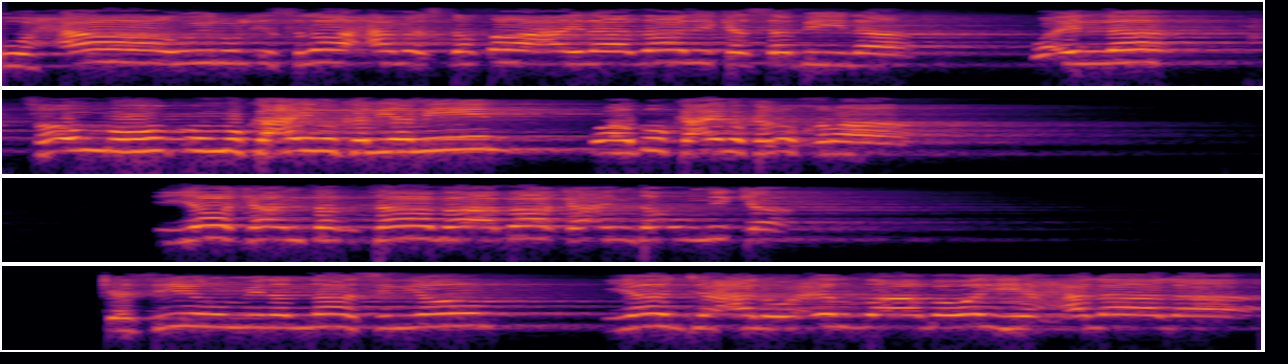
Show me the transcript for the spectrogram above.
يحاول الإصلاح ما استطاع إلى ذلك سبيلا. وإلا فأمه أمك عينك اليمين وأبوك عينك الأخرى. إياك أن تغتاب أباك عند أمك. كثير من الناس اليوم يجعل عرض أبويه حلالا.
